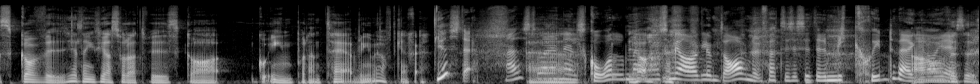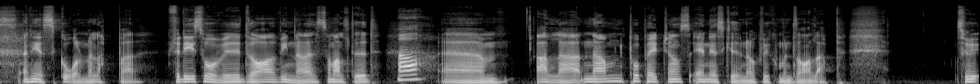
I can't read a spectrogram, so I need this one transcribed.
Ska vi helt enkelt göra så att vi ska gå in på den tävlingen vi haft kanske? Just det. Här står en hel skål med, ja. som jag har glömt av nu för att det sitter en mickskydd i vägen. och Ja, grejer. precis. En hel skål med lappar. För det är så vi drar vinnare som alltid. Ja. Ehm, Alla namn på Patreons är nedskrivna och vi kommer dra en lapp. Så vi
